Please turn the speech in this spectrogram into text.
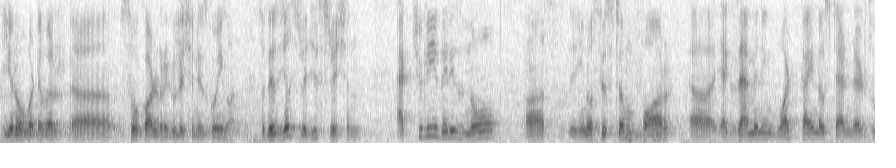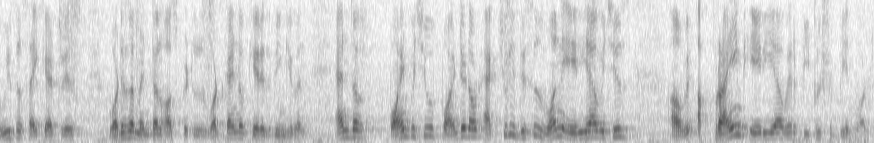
you know, whatever uh, so called regulation is going on. So, there's just registration. Actually, there is no, uh, you know, system for uh, examining what kind of standards, who is a psychiatrist, what is a mental hospital, what kind of care is being given. And the point which you pointed out, actually, this is one area which is uh, a prime area where people should be involved.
